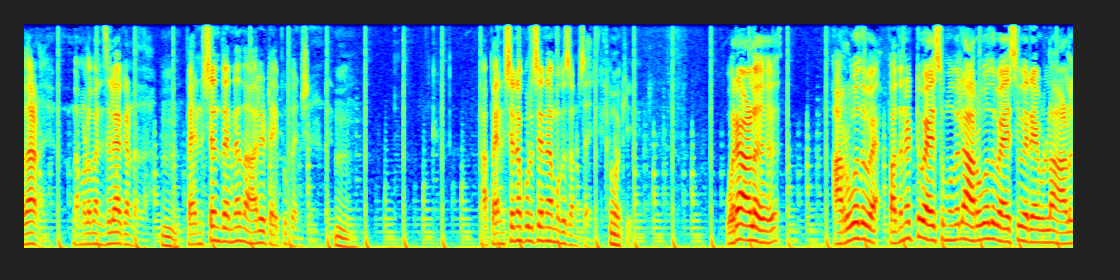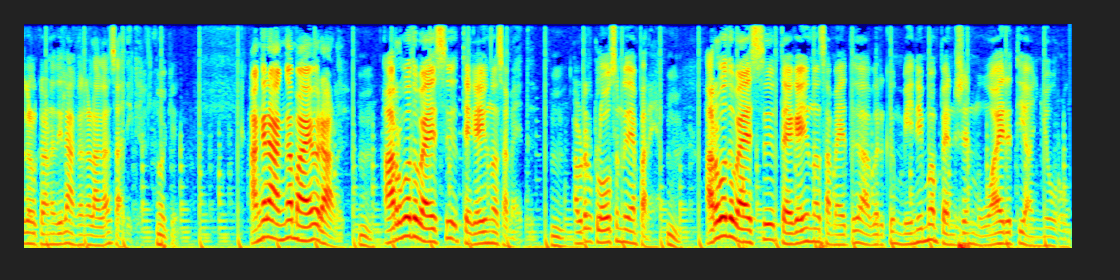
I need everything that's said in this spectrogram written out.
അതാണ് നമ്മൾ മനസ്സിലാക്കേണ്ടത്. പെൻഷൻ തന്നെ നാല് ടൈപ്പ് പെൻഷൻ ഉണ്ട് ആ പെൻഷനെ കുറിച്ച് തന്നെ നമുക്ക് സംസാരിക്കാം. ഓക്കെ. ഒരാൾ അറുപത് പതിനെട്ട് വയസ്സ് മുതൽ അറുപത് വയസ്സ് വരെയുള്ള ആളുകൾക്കാണ് ഇതിൽ അംഗങ്ങളാകാൻ സാധിക്കുക. ഓക്കെ. അങ്ങനെ അംഗമായ ഒരാൾ. അറുപത് വയസ്സ് തികയുന്ന സമയത്ത് അവിടെ ഒരു ക്ലോസ് ഉണ്ട് ഞാൻ പറയാം. അറുപത് വയസ്സ് തികയുന്ന സമയത്ത് അവർക്ക് മിനിമം പെൻഷൻ മൂവായിരത്തി അഞ്ഞൂറും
